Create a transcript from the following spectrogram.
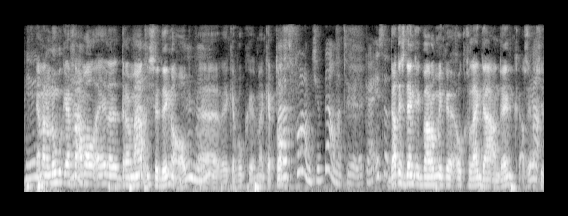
Ja, maar dan noem ik even Ja. allemaal hele dramatische dingen op. Mhm. Eh, ik heb ook, maar ik heb toch. Maar dat vormt je wel natuurlijk, hè? Is dat... Dat is denk ik waarom ik ook gelijk daaraan denk. Als, als je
